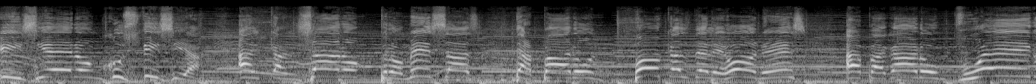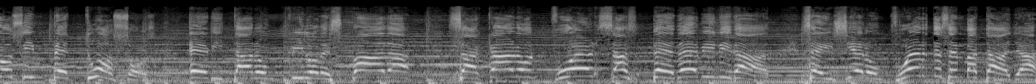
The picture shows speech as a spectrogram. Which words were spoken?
hicieron justicia, alcanzaron promesas, taparon bocas de leones, apagaron fuegos impetuosos, evitaron filo de espada, sacaron fuerzas de debilidad, se hicieron fuertes en batalla,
